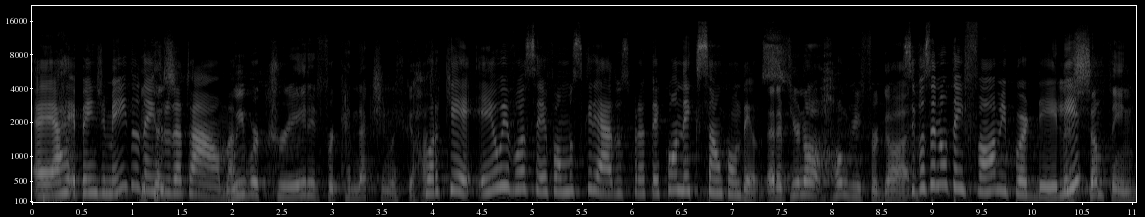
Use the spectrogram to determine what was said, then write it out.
é, arrependimento dentro da tua alma. we were created for connection with God. Porque eu e você fomos criados para ter conexão com Deus. That if you're not hungry for God, Se você não tem fome por dele, there's something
